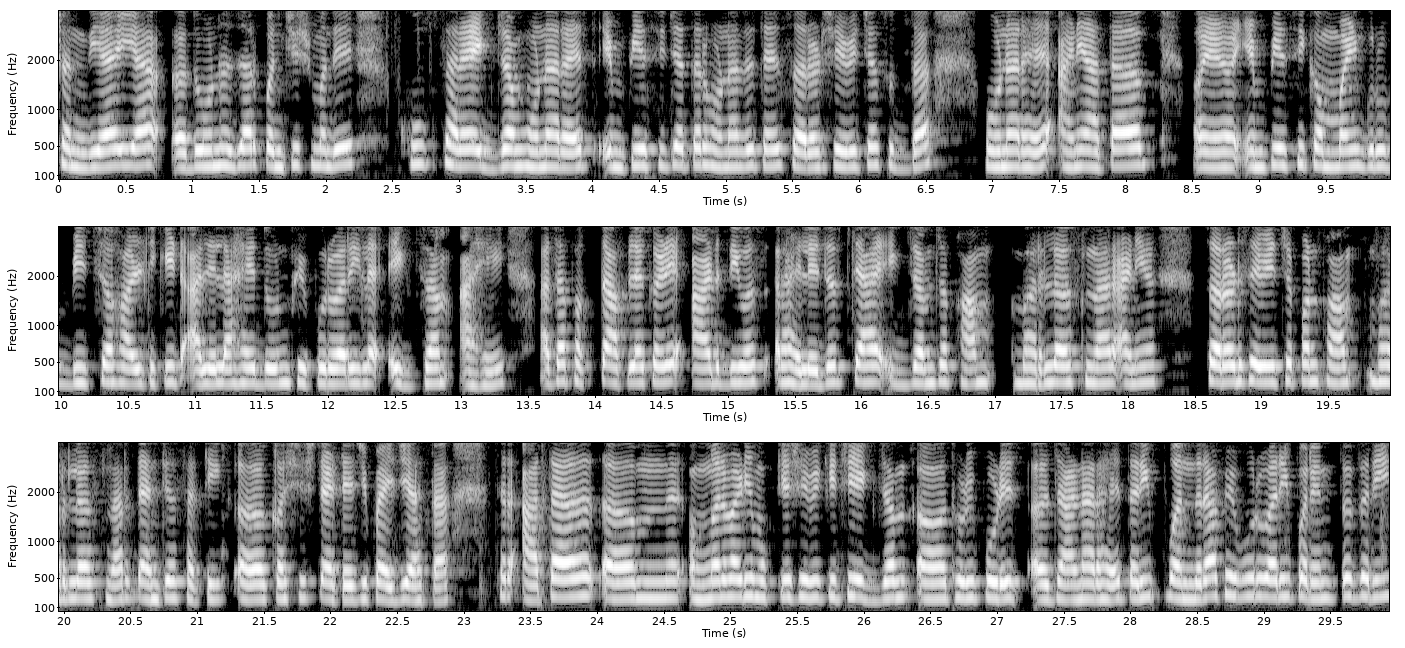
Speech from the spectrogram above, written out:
संधी आहे. या दोन हजार पंचवीसमध्ये खूप साऱ्या एक्झाम होणार आहेत. एम पी एस सीच्या तर होणारच आहे. सरळ सेवेच्या सुद्धा होणार आहे. आणि आता M P S C combined group बीचं हॉल तिकीट आलेलं आहे. दोन फेब्रुवारीला एक्झाम आहे. आता फक्त आपल्याकडे आठ दिवस राहिले. जर त्या एक्झामचं फॉर्म भरलं असणार आणि सरळ सेवेचं पण फॉर्म भरलं असणार त्यांच्यासाठी कशी स्ट्रॅटेजी पाहिजे आता? तर आता अंगणवाडी मुख्य सेविकेची एक्झाम थोडी पुढे जाणार आहे. तरी पंधरा फेब्रुवारीपर्यंत तरी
